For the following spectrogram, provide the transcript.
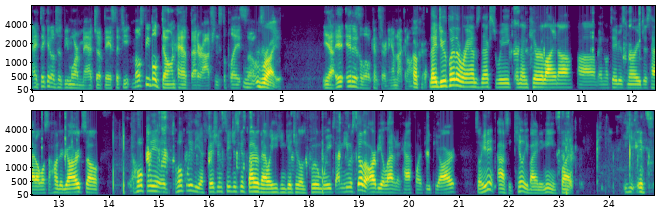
I think it'll just be more matchup based. If you, most people don't have better options to play, so Right. yeah, it, it is a little concerning. I'm not gonna lie. Okay. They do play the Rams next week, and then Carolina. Um, and Latavius Murray just had almost 100 yards. So hopefully, it, hopefully the efficiency just gets better. That way, he can get you those boom weeks. I mean, he was still the RB 11 at half point PPR, so he didn't obviously kill you by any means, but he, it's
